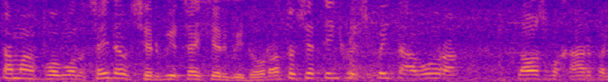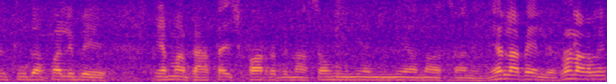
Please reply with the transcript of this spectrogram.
Tá mais formado, sai da servir, sai servidor. Então você tem que respeitar agora. Lá os bacar para tudo para liber. É uma data esfarra de nação minha minha nação. Ela bela, não ela.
